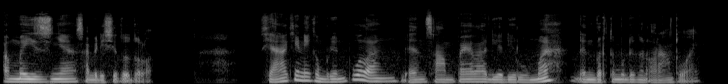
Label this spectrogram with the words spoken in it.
amaze-nya sampai di situ dulu. Si anak ini kemudian pulang dan sampailah dia di rumah dan bertemu dengan orang tuanya.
